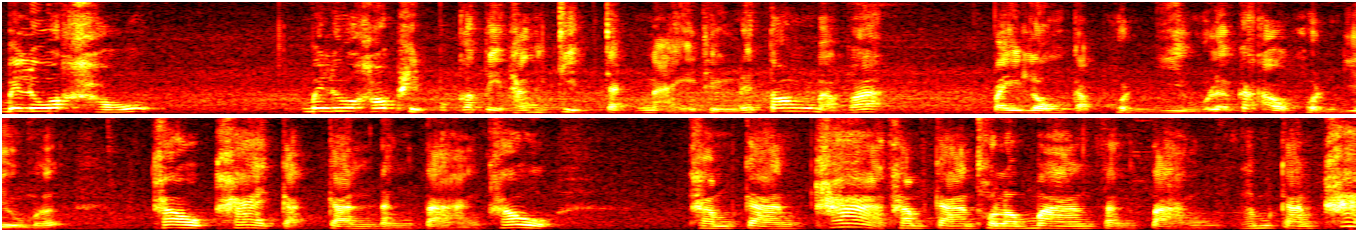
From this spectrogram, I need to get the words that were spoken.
ไม่รู้ว่าเขาไม่รู้ว่าเขาผิดปกติทางจิตจากไหนถึงได้ต้องแบบว่าไปลงกับคนยิว แล้วก็เอาคนยิวมาเข้าค่ายกักกันต่างๆ เข้าทำการฆ่าทำการทรมานต่างๆทำการฆ่า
